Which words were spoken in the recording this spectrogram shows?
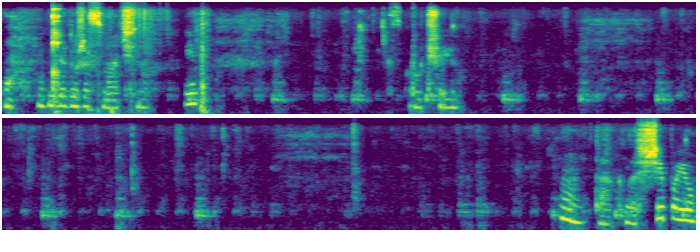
О, і буде дуже смачно. І скручую. Так, защипаю.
